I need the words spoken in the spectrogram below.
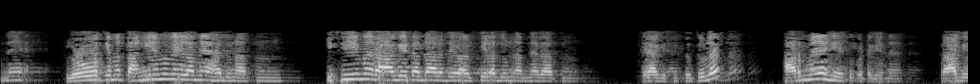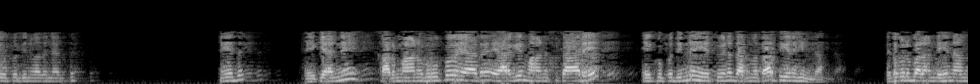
නෑ. ලෝකෙම තනියම මේ ළමයා හැදුනත් කිසිම රාගයට අදාළ දේවල් කියලා දුන්නත් නැතත් එයාගේ සිත තුළ කර්මය හේතු කොටගෙන රාගය උපදිනවද නැද්ද? නේද? ඒ කියන්නේ කර්මානුරූපව එයාට එයාගේ මානසිකාරයේ ඒක උපදින්න හේතු වෙන ධර්මතාව තියෙන හින්දා. එතකොට බලන්න එහෙනම්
